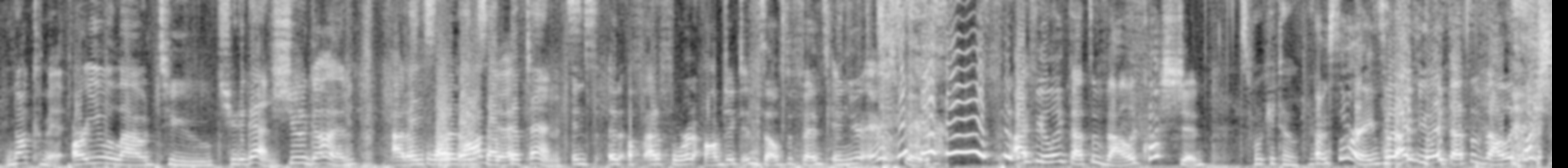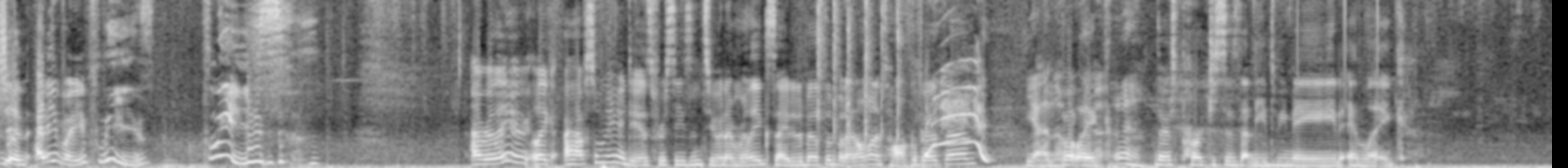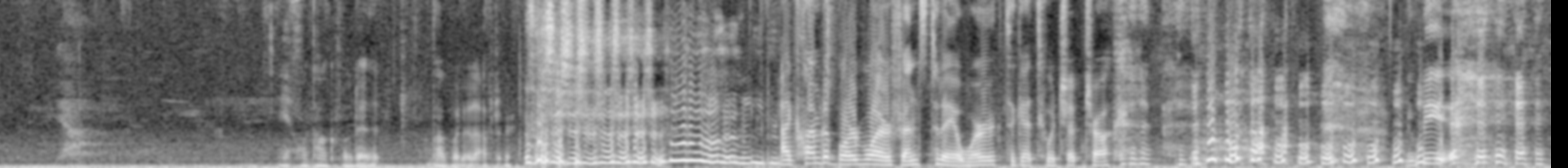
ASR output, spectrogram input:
Not commit. Are you allowed to shoot a gun. shoot a gun at a In self- foreign in object self-defense. in s- in a- at a foreign object in self-defense in your airspace? I feel like that's a valid question. Spooky token. I'm sorry, but I feel like that's a valid question. Anybody, please, please. I really like. I have so many ideas for season two, and I'm really excited about them. But I don't want to talk about them. Yeah, no. But like, there's purchases that need to be made, and like, yeah, we'll talk about it. We'll talk about it after. I climbed a barbed wire fence today at work to get to a chip truck. Be-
